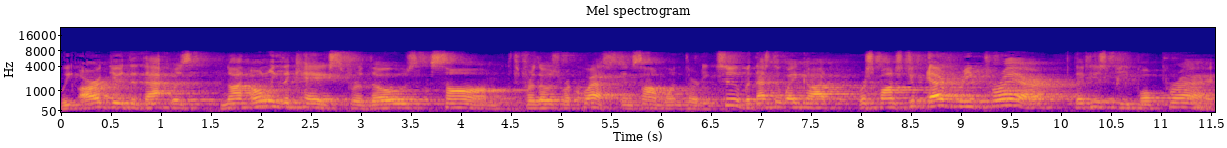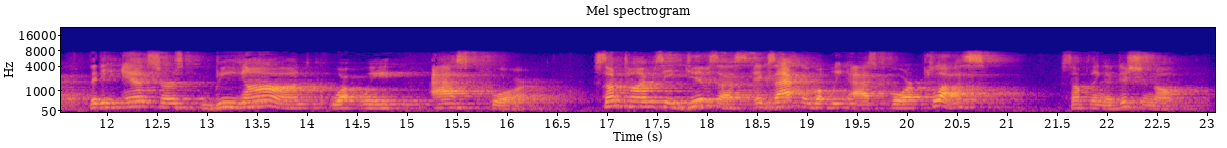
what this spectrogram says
We argued that that was not only the case for those psalm for those requests in Psalm 132, but that's the way God responds to every prayer that his people pray. That he answers beyond what we ask for. Sometimes he gives us exactly what we ask for plus something additional.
